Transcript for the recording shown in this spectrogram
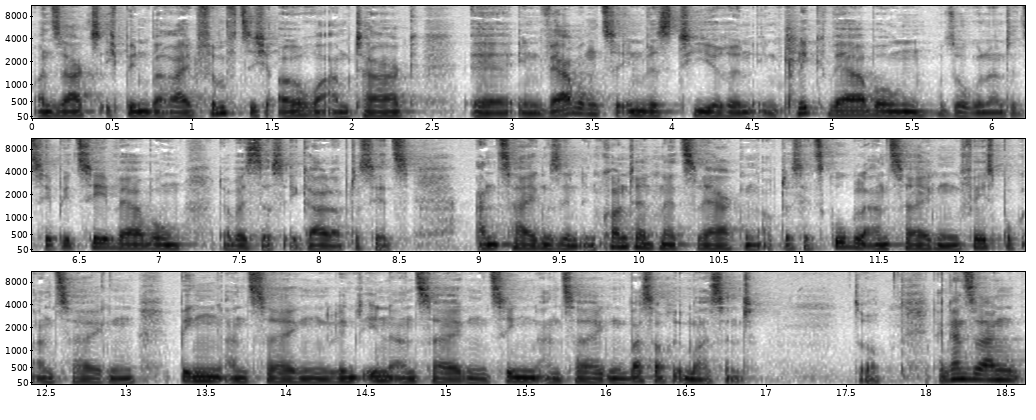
und sagst, ich bin bereit, 50 Euro am Tag äh, in Werbung zu investieren, in Klickwerbung, sogenannte CPC-Werbung. Dabei ist das egal, ob das jetzt Anzeigen sind in Content-Netzwerken, ob das jetzt Google-Anzeigen, Facebook-Anzeigen, Bing-Anzeigen, LinkedIn-Anzeigen, Zing-Anzeigen, was auch immer sind. So, dann kannst du sagen,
